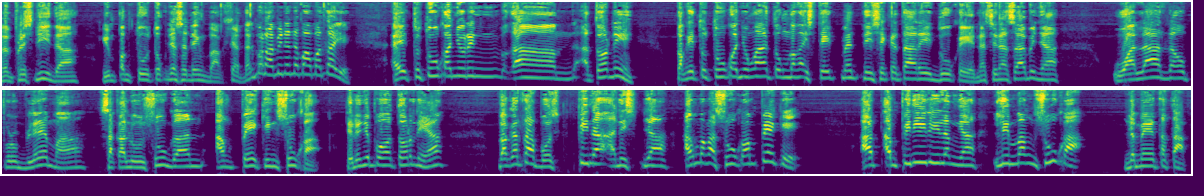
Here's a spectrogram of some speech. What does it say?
uh, Presnida yung pagtutok niya sa Deng Baksya. Dahil marami na namamatay eh. Eh, tutukan nyo rin, um, attorney, pakitutukan nyo nga itong mga statement ni Secretary Duque na sinasabi niya, wala daw problema sa kalusugan ang peking suka. Tinan niyo po, attorney, ha? Pagkatapos, pinaalis niya ang mga sukang peke. At ang pinili lang niya, limang suka na may tatak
